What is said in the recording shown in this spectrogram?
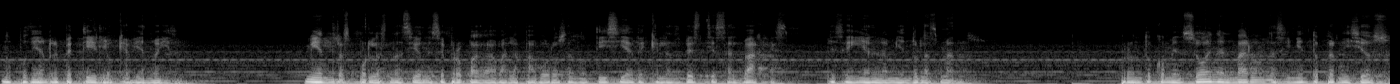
no podían repetir lo que habían oído mientras por las naciones se propagaba la pavorosa noticia de que las bestias salvajes le seguían lamiendo las manos. Pronto comenzó en el mar un nacimiento pernicioso,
